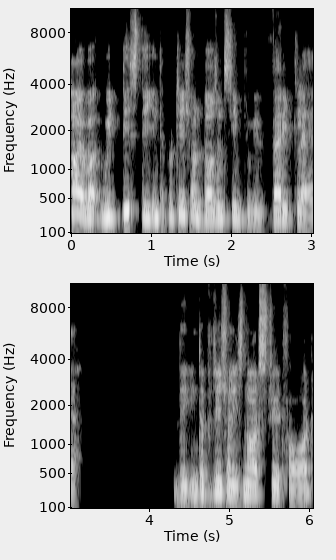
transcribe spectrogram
However, with this, the interpretation doesn't seem to be very clear. The interpretation is not straightforward.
